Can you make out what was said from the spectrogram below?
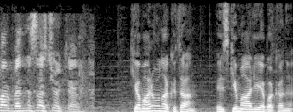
Bak bende saç yok yani. Kemal Unakıtan, eski Maliye Bakanı.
